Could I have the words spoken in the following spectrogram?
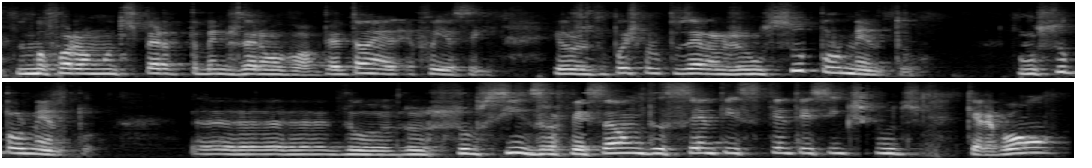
a, de uma forma muito esperta também nos deram a volta. Então é, foi assim. Eles depois propuseram-nos um suplemento, um suplemento uh, do, do subsídio de refeição de 175 escudos, que era bom,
